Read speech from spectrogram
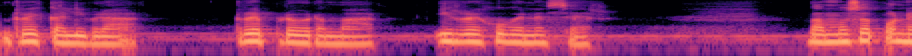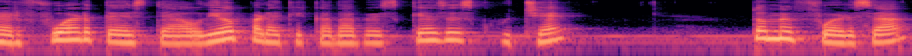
recalibrar, reprogramar, y rejuvenecer. Vamos a poner fuerte este audio para que cada vez que se escuche tome fuerza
